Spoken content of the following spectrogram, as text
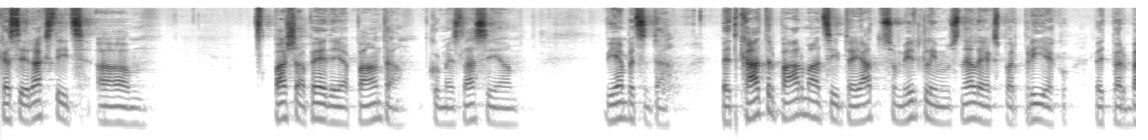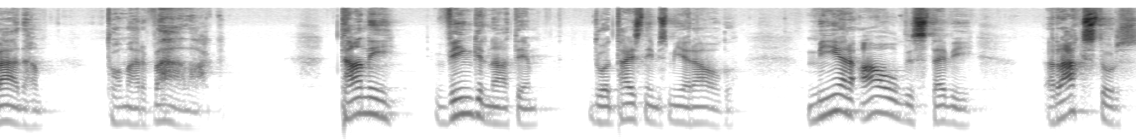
kas ir rakstīts um, pašā pēdējā pāntā, kur mēs lasījām 11. Bet katra pārmācība tajā acu mirklī mums neliekas par prieku, bet par bēdām. Tomēr vēlāk. Tanī vingrinātiem dod taisnības miera augli. Miera auglis tevī, raksturs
